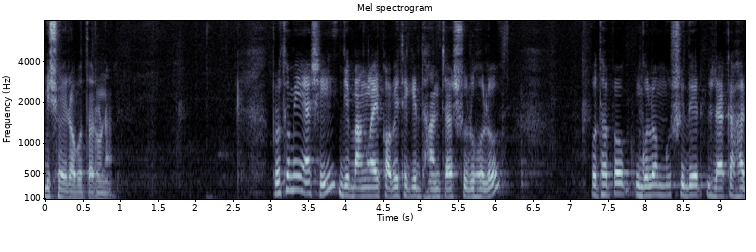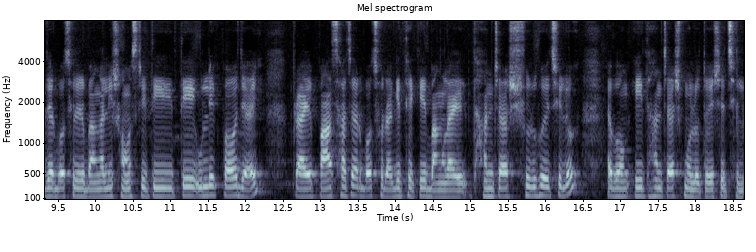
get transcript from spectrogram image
বিষয়ের অবতারণা। প্রথমেই আসি যে বাংলায় কবে থেকে ধান চাষ শুরু হলো অধ্যাপক গোলাম মুর্শিদের লেখা হাজার বছরের বাঙালি সংস্কৃতিতে উল্লেখ পাওয়া যায়। প্রায় পাঁচ হাজার বছর আগে থেকে বাংলায় ধান চাষ শুরু হয়েছিল এবং এই ধান চাষ মূলত এসেছিল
